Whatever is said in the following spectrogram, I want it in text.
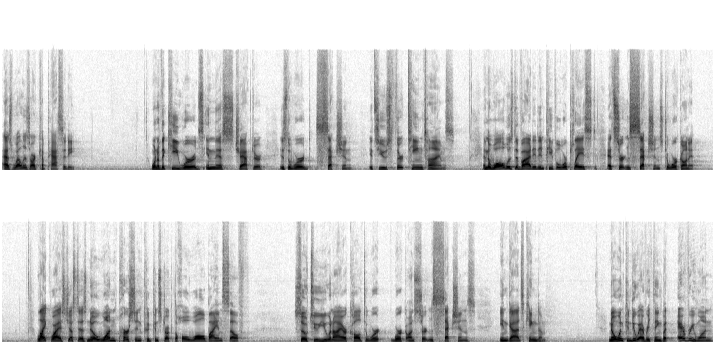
as well as our capacity. One of the key words in this chapter is the word section. It's used 13 times. And the wall was divided, and people were placed at certain sections to work on it. Likewise, just as no one person could construct the whole wall by himself, so too you and I are called to work, work on certain sections in God's kingdom. No one can do everything, but everyone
